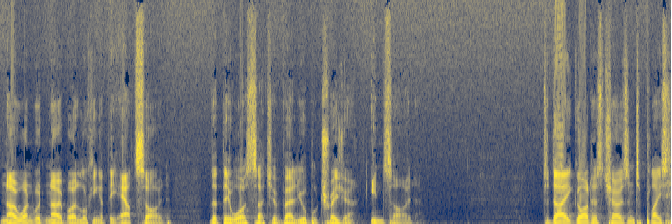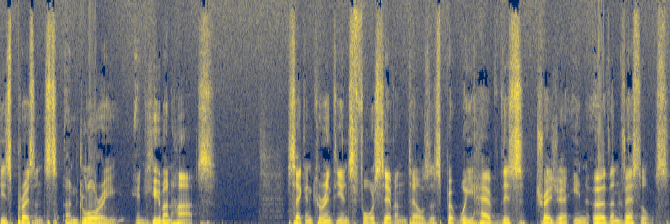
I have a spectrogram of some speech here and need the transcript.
No one would know by looking at the outside that there was such a valuable treasure inside. Today, God has chosen to place His presence and glory in human hearts. 2 Corinthians 4 7 tells us, But we have this treasure in earthen vessels,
